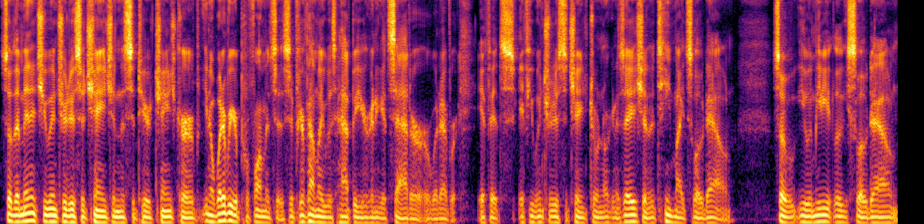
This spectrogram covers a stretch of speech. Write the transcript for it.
so the minute you introduce a change in the satir change curve you know whatever your performance is if your family was happy you're going to get sadder or whatever if it's if you introduce a change to an organization the team might slow down so you immediately slow down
